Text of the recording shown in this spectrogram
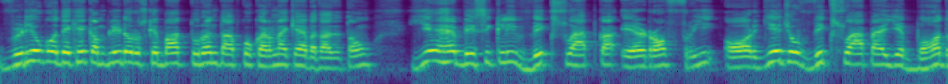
वीडियो को देखें कंप्लीट और उसके बाद तुरंत आपको करना क्या है बता देता हूँ। ये है बेसिकली विक स्वैप का एयर ड्रॉप फ्री और ये जो विक स्वैप है, ये बहुत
